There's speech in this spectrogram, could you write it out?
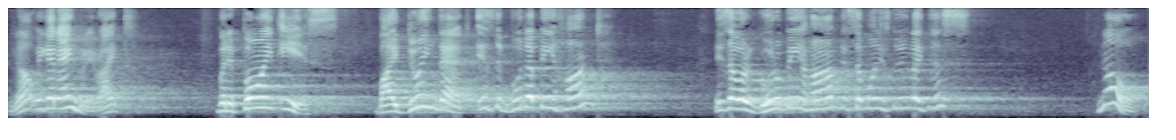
no, we get angry, right? But the point is, by doing that, is the Buddha being harmed? Is our Guru being harmed if someone is doing like this? No.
